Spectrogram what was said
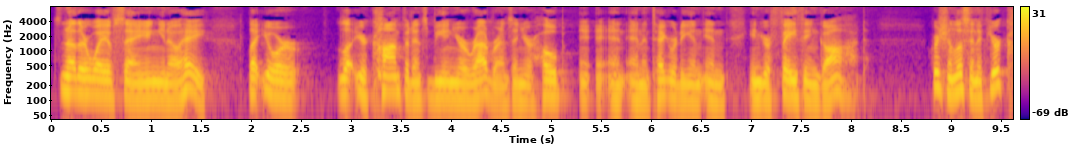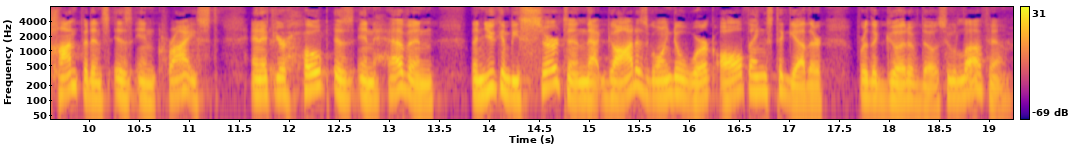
It's another way of saying, you know, hey, let your, let your confidence be in your reverence and your hope and, and, and integrity in, in, in your faith in God. Christian, listen, if your confidence is in Christ and if your hope is in heaven, then you can be certain that God is going to work all things together for the good of those who love him.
